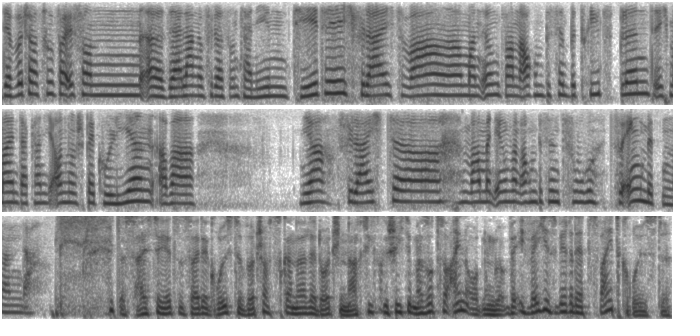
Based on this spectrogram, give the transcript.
der Wirtschaftsprüfer ist schon äh, sehr lange für das Unternehmen tätig. Vielleicht war man irgendwann auch ein bisschen betriebsblind. Ich meine, da kann ich auch nur spekulieren, aber ja, vielleicht äh, war man irgendwann auch ein bisschen zu, zu eng miteinander. Das heißt ja jetzt, es sei der größte Wirtschaftsskandal der deutschen Nachkriegsgeschichte. Mal so zur Einordnung. Welches wäre der zweitgrößte?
